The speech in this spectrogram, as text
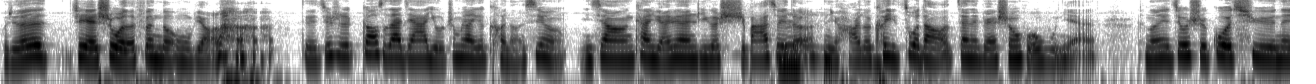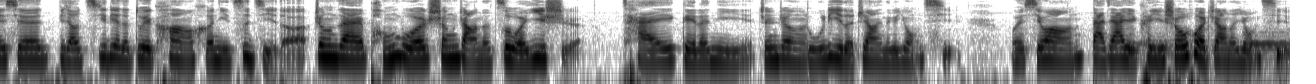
我觉得这也是我的奋斗目标了，对，就是告诉大家有这么样一个可能性。你像看圆圆一个十八岁的女孩都可以做到在那边生活五年，可能也就是过去那些比较激烈的对抗和你自己的正在蓬勃生长的自我意识，才给了你真正独立的这样的一个勇气。我也希望大家也可以收获这样的勇气。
